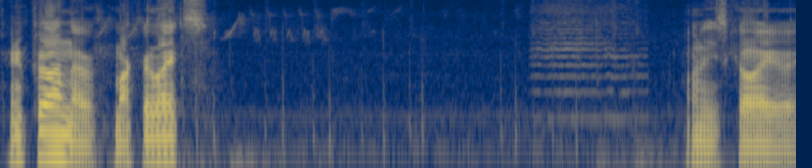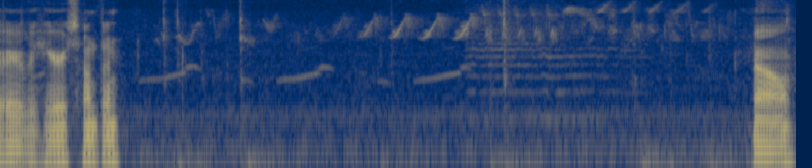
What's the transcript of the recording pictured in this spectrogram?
Can you put on the marker lights? One of these go over, over here or something? No.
